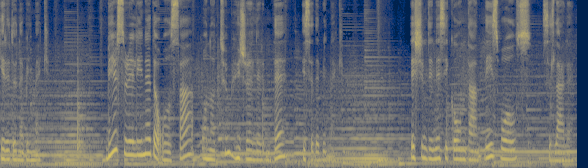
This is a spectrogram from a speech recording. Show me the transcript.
geri dönebilmek. Bir süreliğine de olsa onu tüm hücrelerimde hissedebilmek. Ve şimdi Nesiko'ndan These Walls sizlerle.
